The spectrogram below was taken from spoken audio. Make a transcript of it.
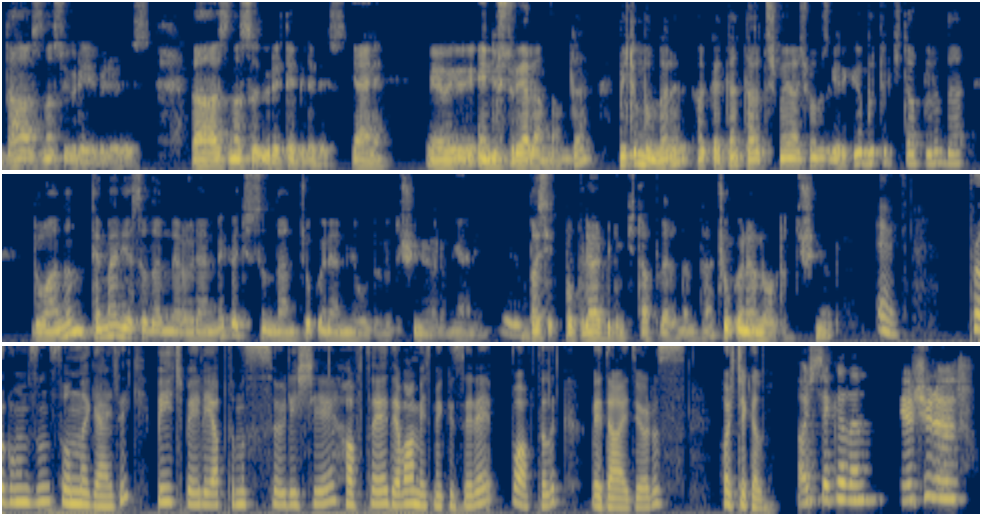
daha az nasıl üreyebiliriz, daha az nasıl üretebiliriz. Yani e, endüstriyel anlamda. Bütün bunları hakikaten tartışmaya açmamız gerekiyor. Bu tür kitapların da doğanın temel yasalarını öğrenmek açısından çok önemli olduğunu düşünüyorum. Yani e, basit popüler bilim kitaplarının da çok önemli olduğunu düşünüyorum. Evet. Programımızın sonuna geldik. Beyiç Bey ile yaptığımız söyleşiye haftaya devam etmek üzere bu haftalık veda ediyoruz. Hoşçakalın. Hoşçakalın. Görüşürüz.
